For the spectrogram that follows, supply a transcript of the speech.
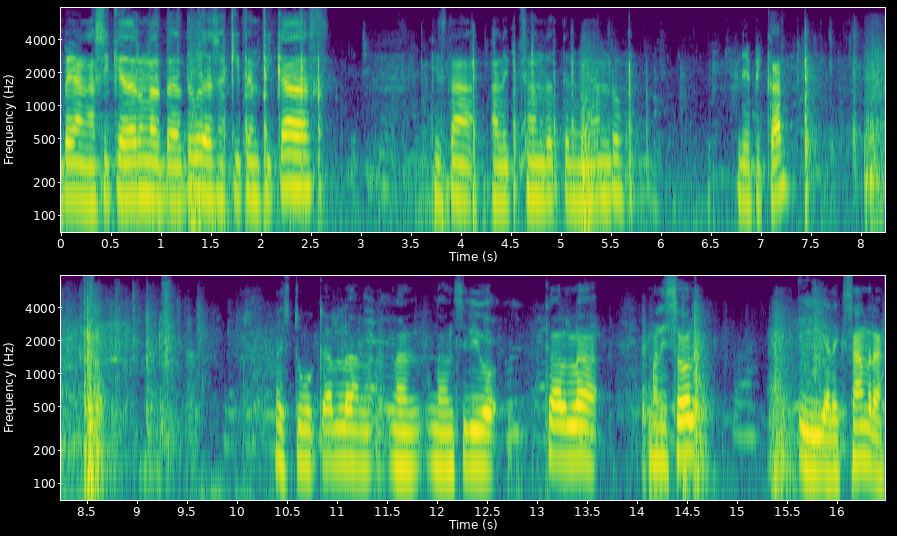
Vean, así quedaron las verduras aquí bien picadas. Aquí está Alexandra terminando de picar. Ahí estuvo Carla, Nan- Nancy, digo, Carla, Marisol y Alexandra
